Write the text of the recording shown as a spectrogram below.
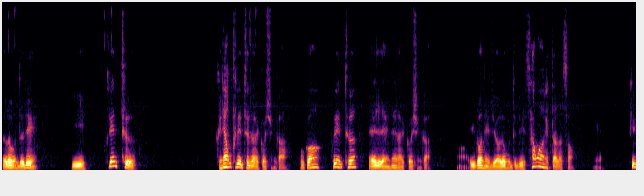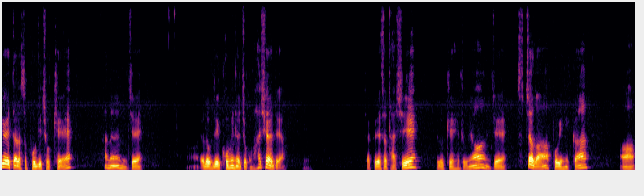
여러분들이 이 프린트 그냥 프린트를 할 것인가 혹은 프린트 ln을 할 것인가 어, 이거는 이제 여러분들이 상황에 따라서 예, 필요에 따라서 보기 좋게 하는 이제 어, 여러분들이 고민을 조금 하셔야 돼요. 예. 자, 그래서 다시 이렇게 해두면 이제 숫자가 보이니까 아,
